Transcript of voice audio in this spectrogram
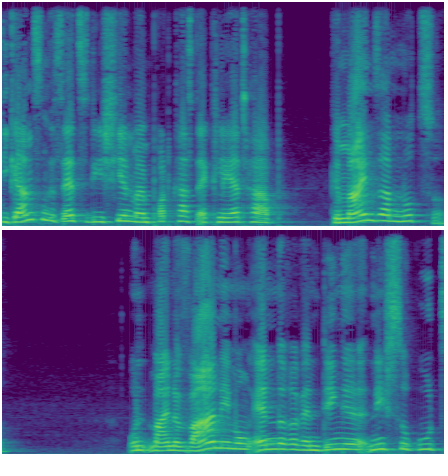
die ganzen Gesetze, die ich hier in meinem Podcast erklärt habe, gemeinsam nutze und meine Wahrnehmung ändere, wenn Dinge nicht so gut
